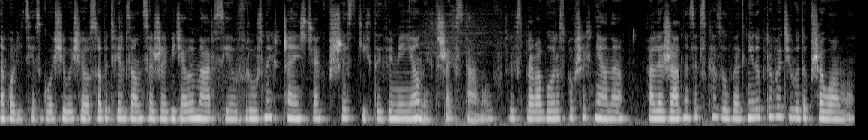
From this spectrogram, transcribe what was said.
Na policję zgłosiły się osoby twierdzące, że widziały Marsję w różnych częściach wszystkich tych wymienionych trzech stanów, w których sprawa była rozpowszechniana, ale żadne ze wskazówek nie doprowadziły do przełomu.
